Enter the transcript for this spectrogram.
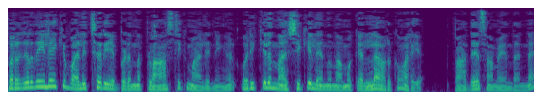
പ്രകൃതിയിലേക്ക് വലിച്ചെറിയപ്പെടുന്ന പ്ലാസ്റ്റിക് മാലിന്യങ്ങൾ ഒരിക്കലും നശിക്കില്ലെന്ന് നമുക്ക് എല്ലാവർക്കും അറിയാം. അപ്പൊ അതേസമയം തന്നെ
